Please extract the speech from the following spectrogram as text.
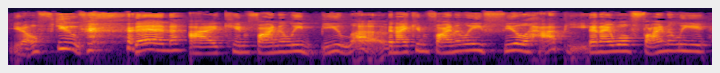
you know, phew, then I can finally be loved and I can finally feel happy. Then I will finally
